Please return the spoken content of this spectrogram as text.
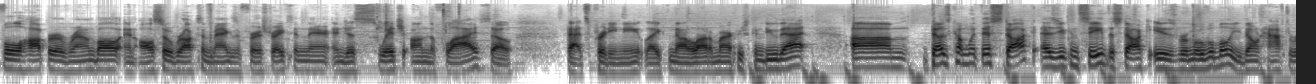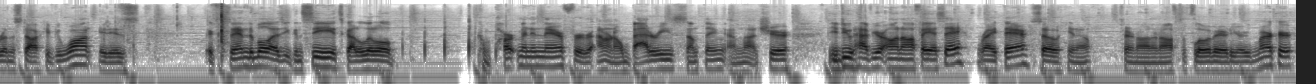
full hopper of round ball and also rock some mags of first strikes in there and just switch on the fly. So that's pretty neat. Like not a lot of markers can do that. Um, does come with this stock. As you can see, the stock is removable. You don't have to run the stock if you want. It is extendable. As you can see, it's got a little compartment in there for, I don't know, batteries, something, I'm not sure. You do have your on-off ASA right there. So, you know, turn on and off the flow of air to your marker.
